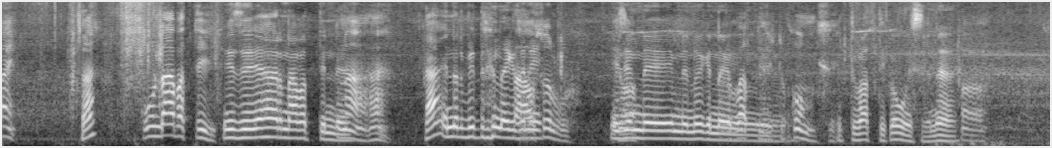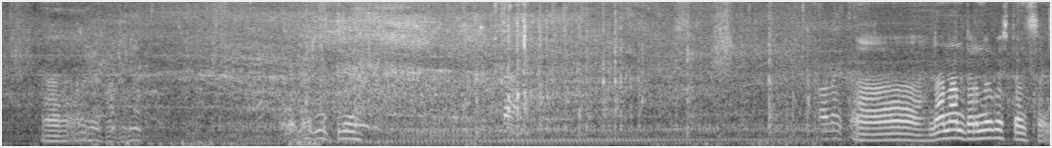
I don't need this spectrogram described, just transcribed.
নাই। হ্যাঁ? কোনটা এই যে এহার না আবাত্তিন রে না হ্যাঁ। হ্যাঁ এনার ভিতরে না তাও জানি চলবো। এই যে এমনি এমনি নই কেন একটু কমছে একটু বাত্তি কম হয়েছে না? হ্যাঁ। আহ, নানান ধরনের বস্তু আনছেন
